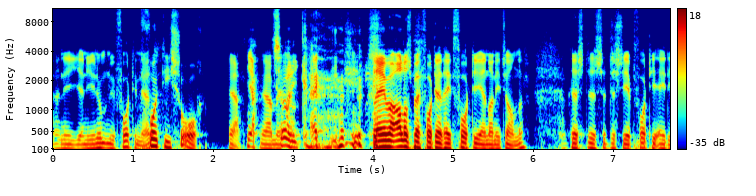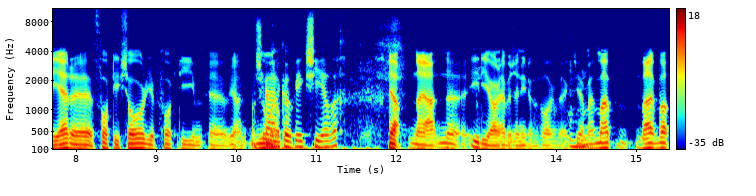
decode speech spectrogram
en, je, en je noemt nu Fortinet. FortiSOAR. ja, Ja, maar- sorry, kijk. Nee, maar alles bij Fortinet heet Forti en dan iets anders. Oké. Dus, dus, dus je hebt Forti EDR, eh Forti SOAR, je hebt Forti, eh ja, noem maar waarschijnlijk ook XCR. Ja, nou ja, n- EDR hebben ze in ieder geval. Mhm. Maar, maar, maar wat,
